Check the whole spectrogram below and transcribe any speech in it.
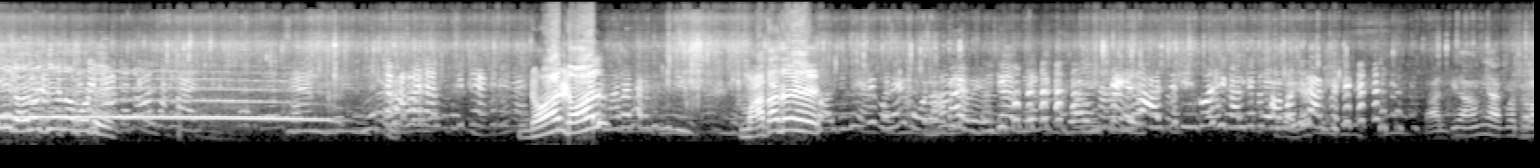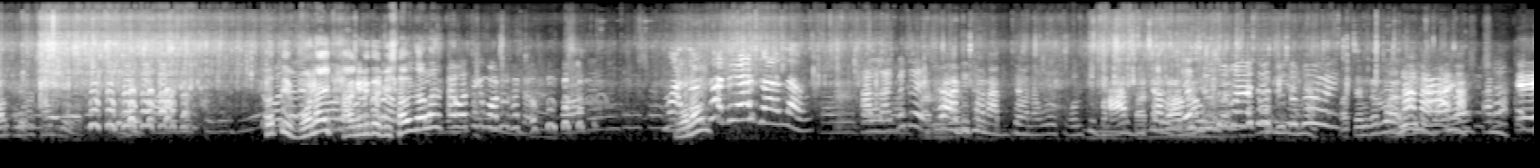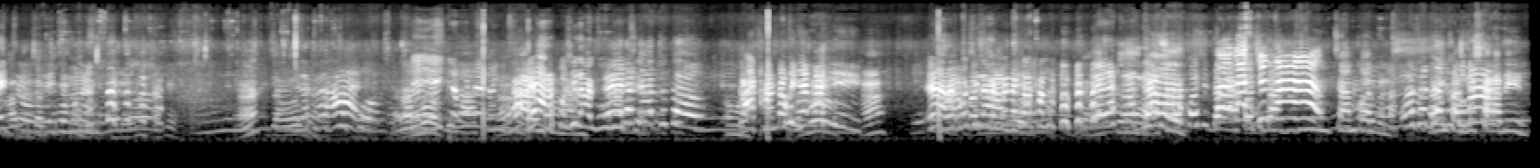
তুই ডায়লগ দিয়ে না মোটে। ঢল ঢল মাথা দে। আজকে তিন করেছি কালকে তো ছ বছর লাগবে কালকে আমি একবার দেওয়ার পরে সব সত্যি বোনাই থাকলি তো বিশাল জ্বালা। ওর থেকে মটন খাটাও বোনাই? আর লাগবে তো? আর দিতে না দিতে না ও বলছি ভার বিশাল দুটো বয় তো দুটো বয় আচ্ছান করবা না না না না। এই তো এই তো মনে হ্যাঁ। এইটা মনে নাকি? এই আর খুশি লাগবে মনে হচ্ছে গা ঠান্ডা হয়ে যাবে নাকি এই আর খুশি লাগবে না গা ঠান্ডা দাও, আর কষি দাও, আর কষি দাও, দুদিন চান করবে না কালকে সারাদিন।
